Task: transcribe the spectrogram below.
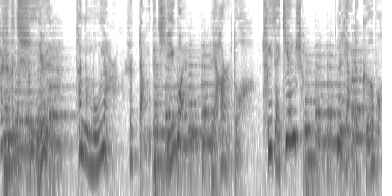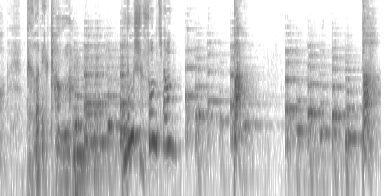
他是个奇人啊，他那模样啊是长得奇怪，俩耳朵啊垂在肩上，那两只胳膊特别长啊，能使双枪，爸，爸，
